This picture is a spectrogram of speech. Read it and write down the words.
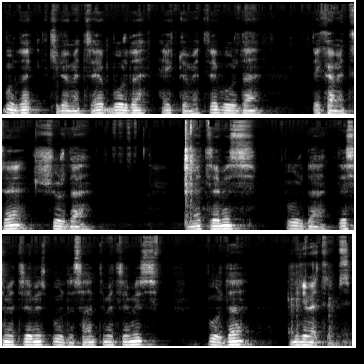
Burada kilometre, burada hektometre, burada dekametre, şurada metremiz, burada desimetremiz, burada santimetremiz, burada milimetremiz.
